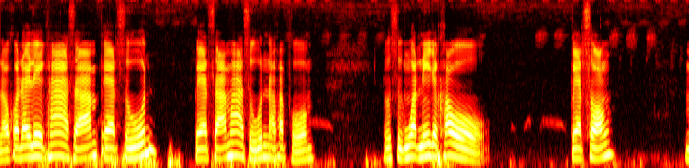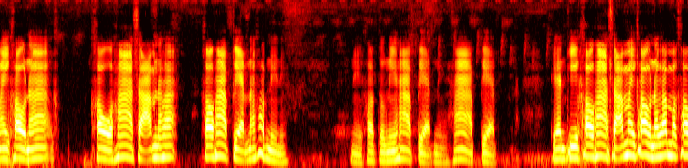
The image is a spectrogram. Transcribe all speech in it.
เราก็ได้เลขห้าสามแปดศูนย์แปดสามห้าศูนย์นะครับผม รู้สึกวันนี้จะเข้าแปดสองไม่เข้านะ เข้าห้าสามนะฮะเข้าห้าแปดนะครับนี่นี่นี่เข้าตรงนี้ห้าแปดนี่ห้าแปด ทนที่เข้าห้าสามไม่เข้านะครับ มาเข้า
